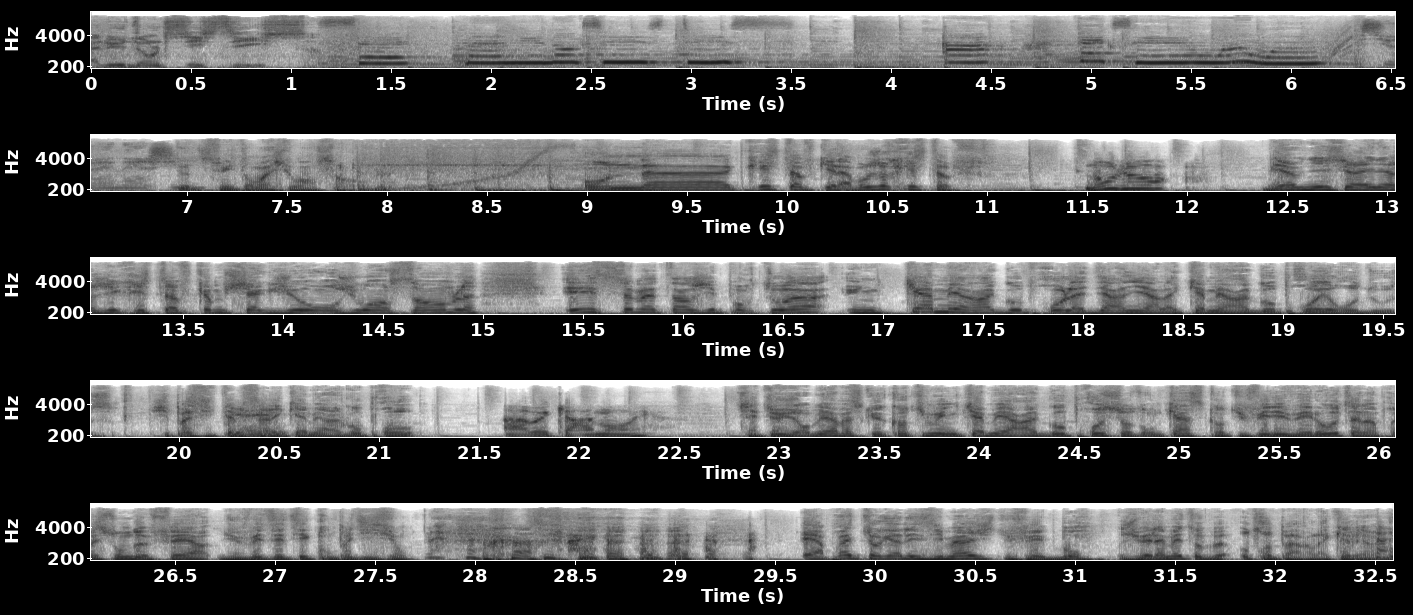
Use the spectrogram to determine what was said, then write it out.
Manu dans le 6-10. C'est Manu dans le 6-10. Avec ses sur énergie. Tout de suite, on va jouer ensemble. On a Christophe qui est là. Bonjour Christophe. Bonjour. Bienvenue sur Énergie Christophe. Comme chaque jour, on joue ensemble. Et ce matin, j'ai pour toi une caméra GoPro, la dernière, la caméra GoPro Hero 12. Je sais pas si t'aimes Yeah. ça les caméras GoPro. Ah ouais, carrément, ouais. C'est toujours bien parce que quand tu mets une caméra GoPro sur ton casque quand tu fais des vélos, t'as l'impression de faire du VTT compétition. et après, tu regardes les images, tu fais bon, je vais la mettre au- autre part, la caméra.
